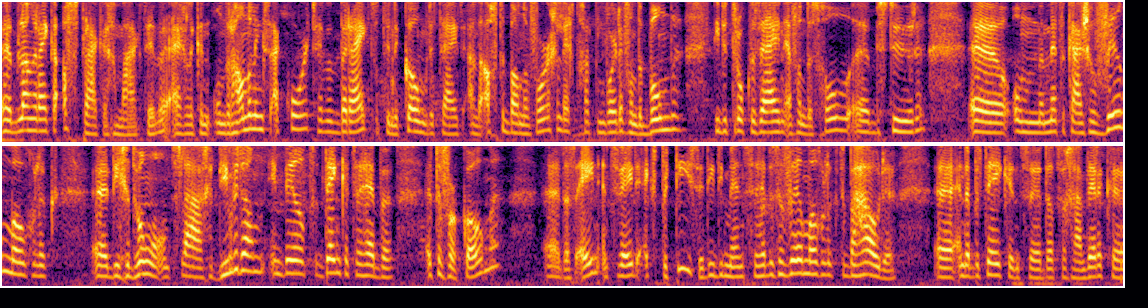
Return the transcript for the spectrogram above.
uh, belangrijke afspraken gemaakt hebben. Eigenlijk een onderhandelingsakkoord hebben bereikt... dat in de komende tijd aan de achterbannen voorgelegd gaat worden... van de bonden die betrokken zijn en van de schoolbesturen... Uh, om met elkaar zoveel mogelijk uh, die gedwongen ontslagen... die we dan in beeld denken te hebben, te voorkomen... Uh, dat is één. En tweede, expertise die die mensen hebben zoveel mogelijk te behouden. Uh, en dat betekent uh, dat we gaan werken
